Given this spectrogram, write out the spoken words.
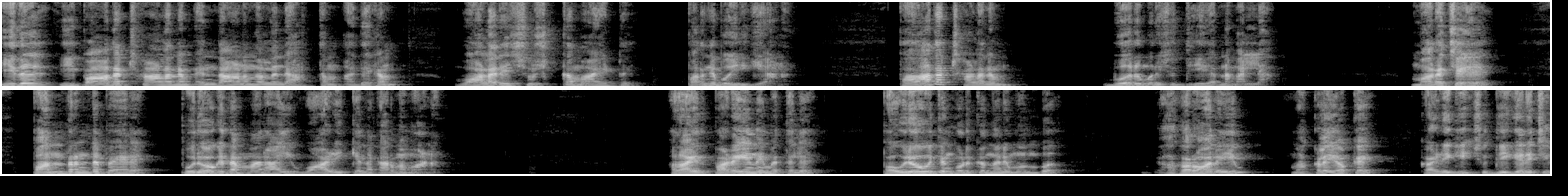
ഇത് ഈ പാദക്ഷാളനം എന്താണെന്നുള്ളതിന്റെ അർത്ഥം അദ്ദേഹം വളരെ ശുഷ്കമായിട്ട് പറഞ്ഞു പോയിരിക്കുകയാണ്. പാദക്ഷാളനം വെറുമൊരു ശുദ്ധീകരണമല്ല. മറിച്ച് പന്ത്രണ്ട് പേരെ പുരോഹിതന്മാരായി വാഴിക്കുന്ന കർമ്മമാണ്. അതായത് പഴയ നിയമത്തിൽ പൗരോഹിത്യം കൊടുക്കുന്നതിന് മുമ്പ് അഹറോനെയും മക്കളെയൊക്കെ കഴുകി ശുദ്ധീകരിച്ച്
